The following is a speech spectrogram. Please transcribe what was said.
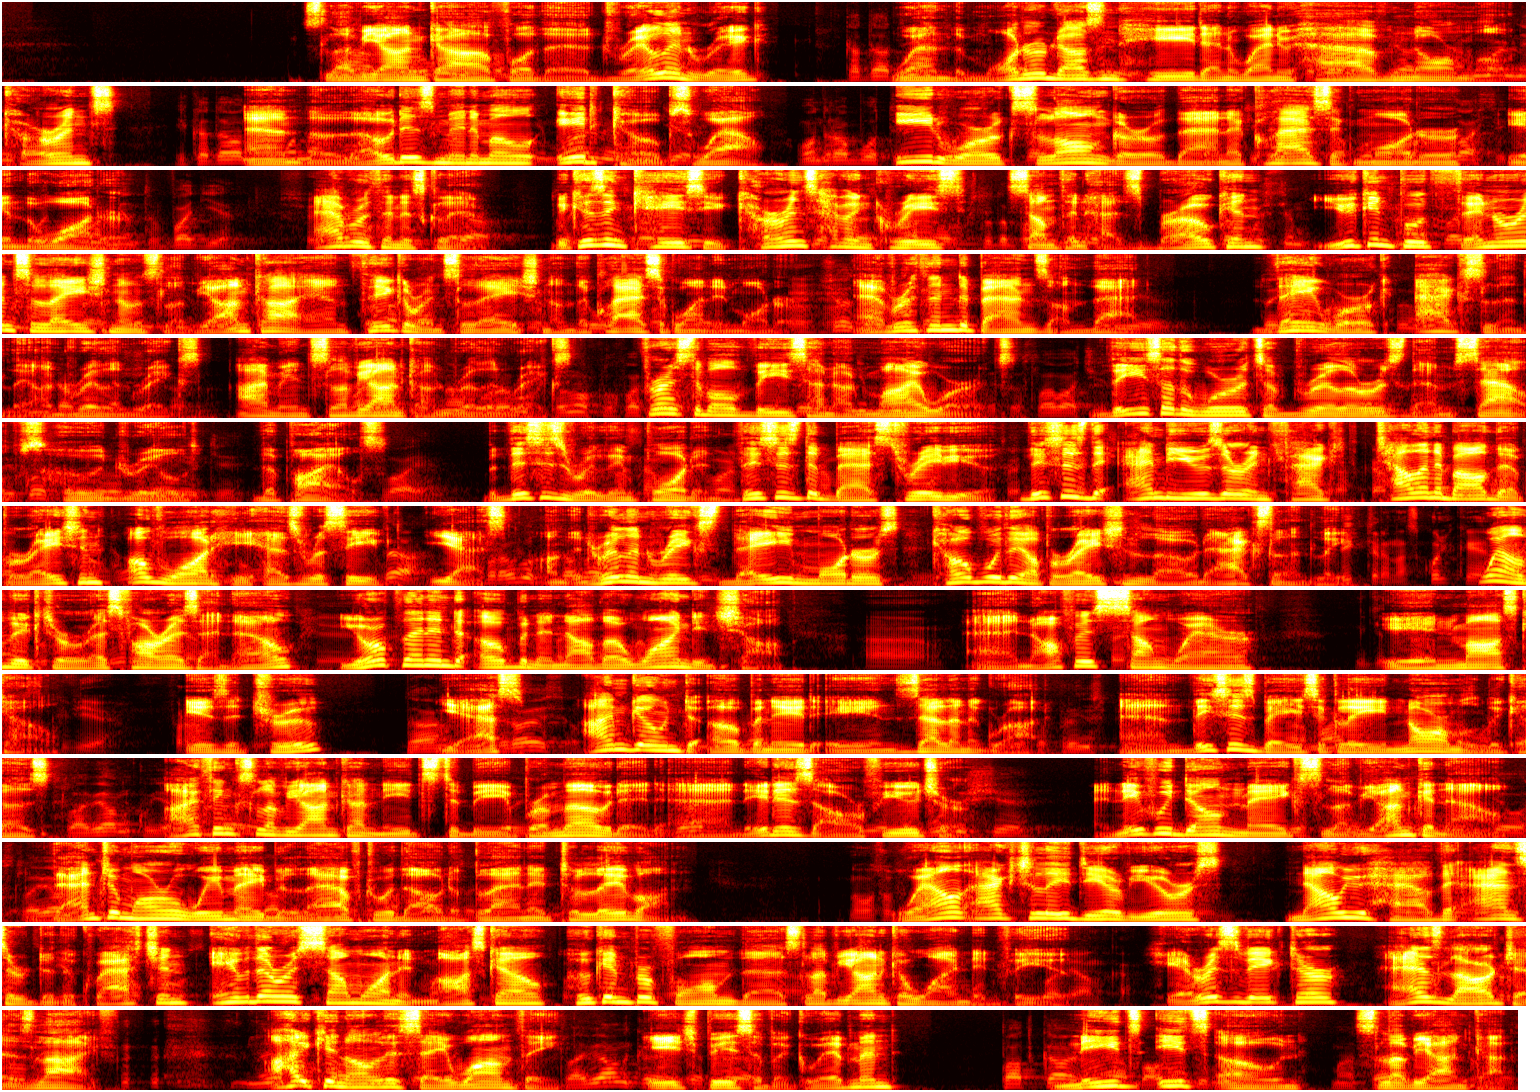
Slavyanka for the drilling rig, when the motor doesn't heat and when you have normal currents and the load is minimal, it copes well. It works longer than a classic motor in the water. Everything is clear. Because in case your currents have increased, something has broken, you can put thinner insulation on Slavyanka and thicker insulation on the classic winding motor. Everything depends on that. They work excellently on drilling rigs. I mean Slavyanka on drilling rigs. First of all, these are not my words. These are the words of drillers themselves who drilled the piles. But this is really important. This is the best review. This is the end user, in fact, telling about the operation of what he has received. Yes, on the drilling rigs, they motors cope with the operation load excellently. Well, Victor, as far as I know, you're planning to open another winding shop an office somewhere in Moscow. Is it true? Yes, I'm going to open it in Zelenograd, and this is basically normal because I think Slavyanka needs to be promoted and it is our future. And if we don't make Slavyanka now, then tomorrow we may be left without a planet to live on. Well, actually, dear viewers, now you have the answer to the question if there is someone in Moscow who can perform the Slavyanka winding for you. Here is Victor, as large as life. I can only say one thing, each piece of equipment needs its own Slavyanka.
